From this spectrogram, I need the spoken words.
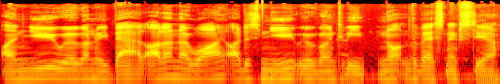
I knew we were going to be bad. I don't know why. I just knew we were going to be not the best next year.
